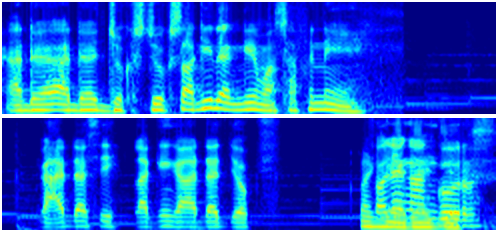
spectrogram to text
Ada ada jokes-jokes lagi nggak nih Mas Afi nih? Gak ada sih, lagi gak ada jokes. Lagi Soalnya nganggur. jokes.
